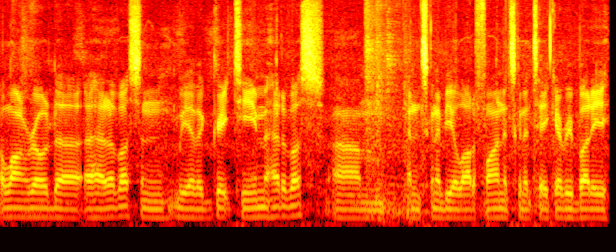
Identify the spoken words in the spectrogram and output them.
a long road uh, ahead of us, and we have a great team ahead of us. Um, and it's going to be a lot of fun. It's going to take everybody.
